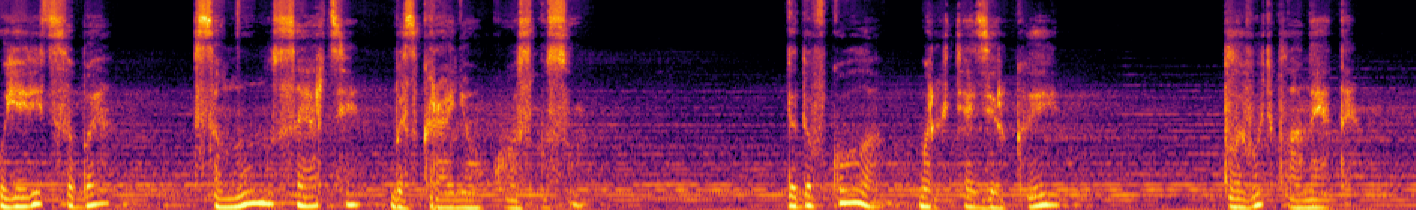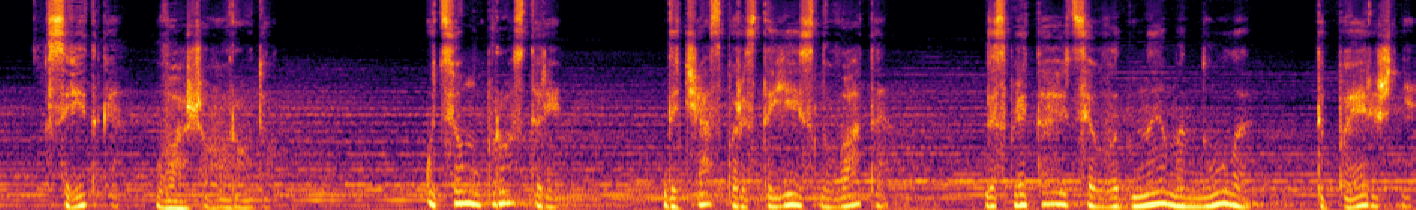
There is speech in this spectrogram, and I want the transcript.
Уявіть себе в самому серці безкрайнього космосу, де довкола мерехтять зірки, пливуть планети, свідки вашого роду. У цьому просторі, де час перестає існувати, де сплітаються в одне минуле, теперішнє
